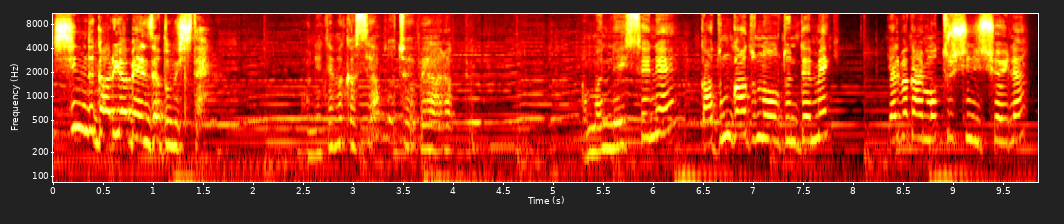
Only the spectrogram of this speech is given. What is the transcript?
Şimdi karıya benzedin işte. O ne demek Asiye abla tövbe yarabbim. Ama neyse ne, kadın kadın oldun demek. Gel bakayım otur şimdi şöyle.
